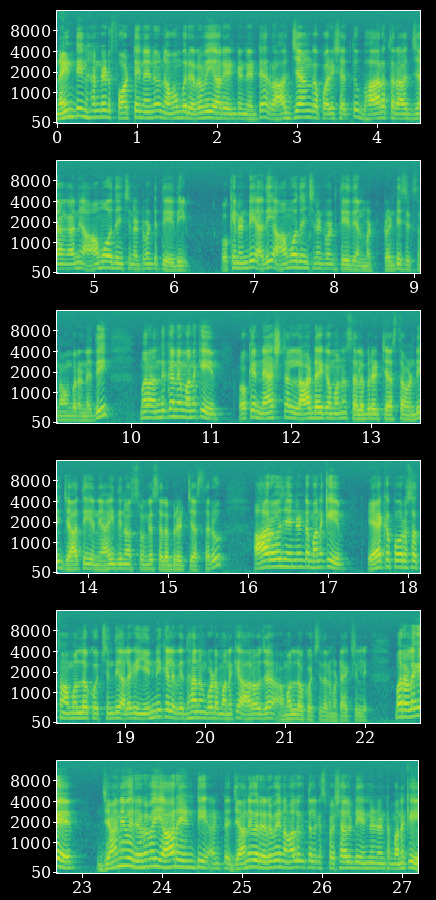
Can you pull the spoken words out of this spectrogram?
nineteen hundred forty nine November ఇరవై ఆరు ఏంటంటే రాజ్యాంగ పరిషత్తు భారత రాజ్యాంగాన్ని ఆమోదించినటువంటి తేదీ. ఓకేనండి? అది ఆమోదించినటువంటి తేదీ అనమాట ట్వంటీ సిక్స్ నవంబర్ అనేది. మరి అందుకనే మనకి ఓకే నేషనల్ లా డేగా మనం సెలబ్రేట్ చేస్తామండి. జాతీయ న్యాయ దినోత్సవంగా సెలబ్రేట్ చేస్తారు. ఆ రోజు ఏంటంటే మనకి ఏకపౌరసత్వం అమల్లోకి వచ్చింది. అలాగే ఎన్నికల విధానం కూడా మనకి ఆ రోజు అమల్లోకి వచ్చింది అనమాట యాక్చువల్లీ. మరి అలాగే జనవరి ఇరవై ఆరు ఏంటి అంటే జనవరి ఇరవై నాలుగు తలకి స్పెషాలిటీ ఏంటంటే మనకి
